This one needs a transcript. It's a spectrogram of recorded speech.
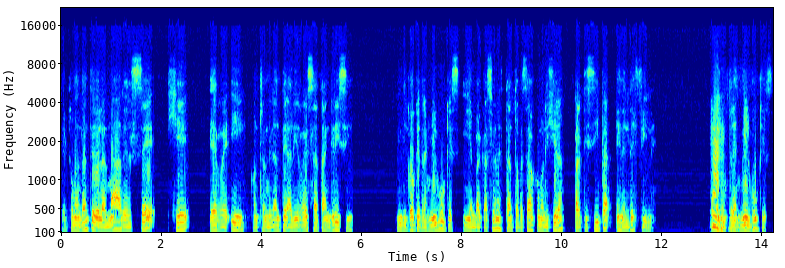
El comandante de la Armada del CGRI, contraalmirante Ali Reza Tangrisi, indicó que 3.000 buques y embarcaciones, tanto pesados como ligeras, participan en el desfile. 3.000 buques.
